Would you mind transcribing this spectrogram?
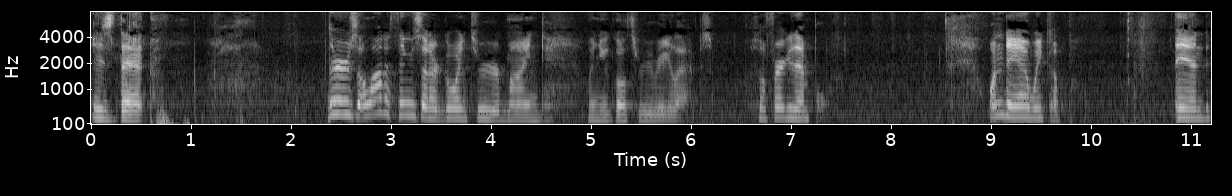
is that there's a lot of things that are going through your mind when you go through relapse. So, for example, one day I wake up and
